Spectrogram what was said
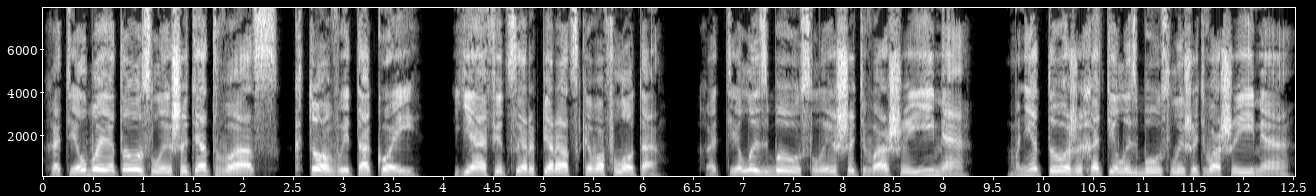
«Хотел бы это услышать от вас. Кто вы такой?» «Я офицер пиратского флота. Хотелось бы услышать ваше имя». «Мне тоже хотелось бы услышать ваше имя».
